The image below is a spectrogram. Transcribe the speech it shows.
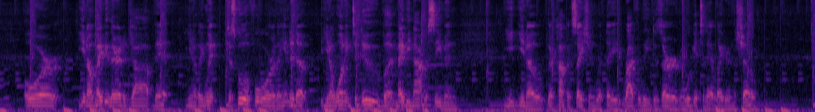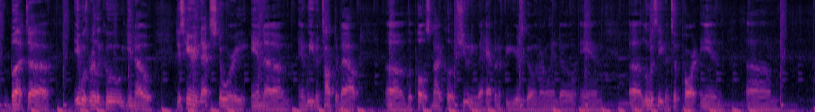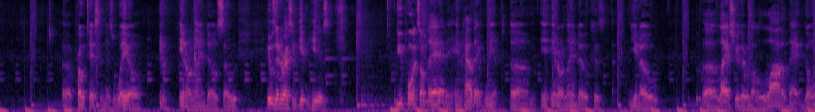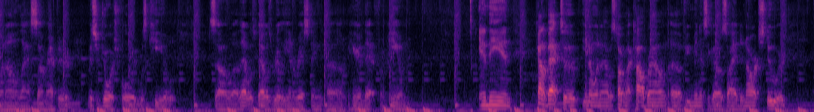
or you know maybe they're at a job that you know they went to school for they ended up you know wanting to do but maybe not receiving you, you know their compensation what they rightfully deserve and we'll get to that later in the show. But uh, it was really cool you know just hearing that story and um, and we even talked about uh, the Pulse nightclub shooting that happened a few years ago in Orlando, and uh, Lewis even took part in um, uh, protesting as well in Orlando. So it was interesting getting his viewpoints on that and, and how that went um, in, in, Orlando because you know uh, last year there was a lot of that going on last summer after Mr. George Floyd was killed. So uh, that was that was really interesting uh, hearing that from him. And then kind of back to you know when I was talking about Kyle Brown uh, a few minutes ago. So I had Denard Stewart,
